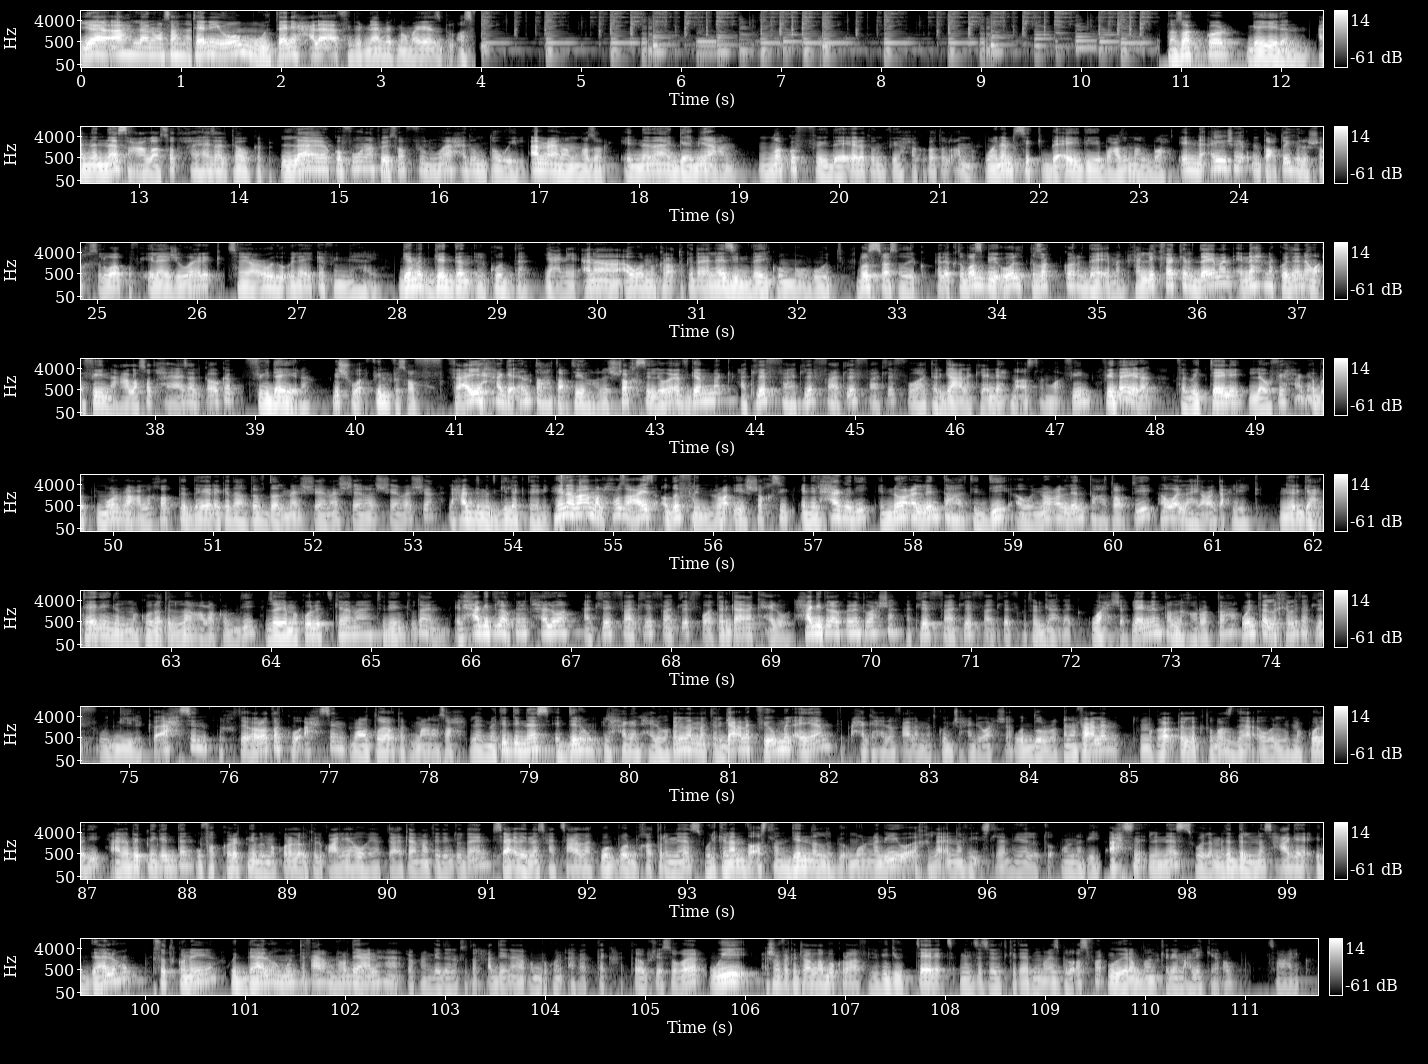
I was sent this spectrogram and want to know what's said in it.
يا أهلا وسهلا. تاني يوم وتاني حلقة في برنامج مميز بالاصفر تذكر جيدا أن الناس على سطح هذا الكوكب لا يقفون في صف واحد طويل. أمعن النظر إننا جميعا نقف في دائرة في حقيقة الأمر ونمسك بأيدي بعضنا البعض. إن أي شيء تعطيه للشخص الواقف إلى جوارك سيعود إليك في النهاية. جامد جدا الكود ده. يعني أنا أول ما قرأته كده لازم ده يكون موجود. بص يا صديقي الاقتباس بيقول تذكر دائما. خليك فاكر دايما إن إحنا كلنا واقفين على سطح هذا الكوكب في دايرة مش واقفين في صف. فأي حاجة أنت هتعطيها للشخص اللي واقف جنبك هتلف هتلف هتلف هتلف وهترجع لك لأن إحنا أصلا واقفين في دايرة فبالتالي لو في حاجة بتمر على خط الدايرة كده هتفضل ماشية ماشية ماشية ماشية لحد ما تجيلك تاني. هنا بقى ملحوظة عايز أضيفها من رأيي الشخصي إن الحاجة دي النوع اللي أنت هتديه أو النوع اللي أنت هتعطيه هو اللي هيعود عليك. نرجع تاني للمقولات اللي لها علاقة بدي زي مقوله كما تدين تدان الحاجة دي لو كانت حلوة هتلف هتلف هتلف وهترجع لك حلوة. الحاجة دي لو كانت وحشة هتلف هتلف هتلف وترجع لك وحشة. لأن أنت اللي خرجتها وأنت اللي خليتها تلف وتجيلك. فأحسن اختياراتك وأحسن معطياتك بمعنى صح. لما تدي الناس ادي لهم الحاجة الحلوة. عشان لما ترجع لك في يوم من الأيام تبقى حاجة حلوة فعلا ما تكونش حاجة وحشة وتضرك. أنا فعلا لما قرات الاقتباس ده أو المقولة دي عجبتني جدا وفكرتني بالمقولة اللي قلت لكم عليها وهي بتاعت كما تدين تدان ساعد الناس هتساعدك واكبر بخاطر الناس والكلام ده أصلا ديننا اللي بيأمرنا بيه وأخلاقنا في الإسلام هي اللي بتأمرنا بيه. أحسن للناس ولما تدي للناس حاجة اديها لهم بصدق نيه واديها لهم وأنت فعلا راضي عنها. شكرا جدا إنك وصلت لحد هنا. يا رب أكون أفدتك حتى لو بشيء صغير. وأشوفك إن شاء الله بكرة في الفيديو الثالث من سلسلة كتاب مميز بالأصفر. ورمضان كريم عليك يا رب. السلام عليكم.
